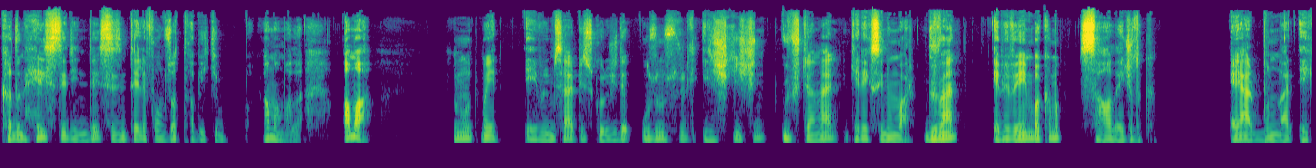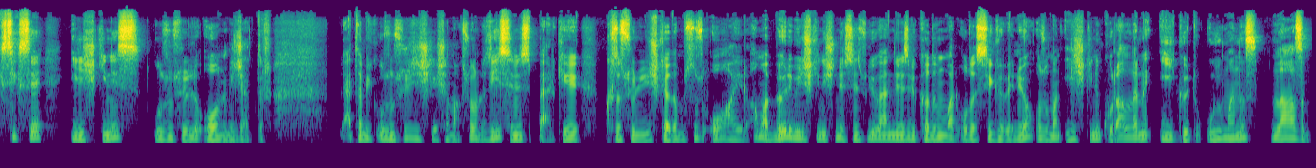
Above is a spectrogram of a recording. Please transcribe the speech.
kadın her istediğinde sizin telefonunuza tabii ki bakamamalı. Ama şunu unutmayın. Evrimsel psikolojide uzun süreli ilişki için 3 temel gereksinim var. Güven, ebeveyn bakımı, sağlayıcılık. Eğer bunlar eksikse ilişkiniz uzun süreli olmayacaktır. Ya tabii ki uzun süreli ilişki yaşamak zorunda değilsiniz. Belki kısa süreli ilişki adamısınız. O hayır. Ama böyle bir ilişkinin içindesiniz. Güvendiğiniz bir kadın var. O da size güveniyor. O zaman ilişkinin kurallarına iyi kötü uymanız lazım.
